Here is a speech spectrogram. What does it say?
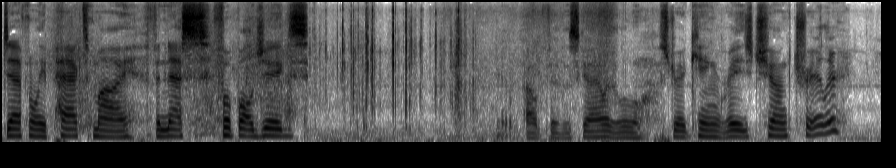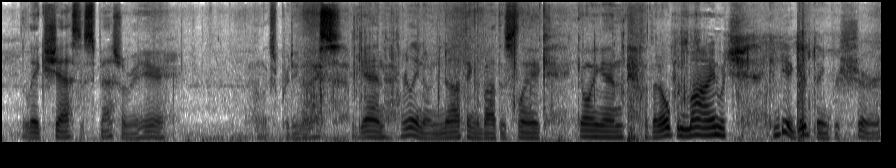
definitely packed my finesse football jigs. Outfit this guy with a little Strike King raised chunk trailer. Lake Shasta special right here. That looks pretty nice. Again, really know nothing about this lake. Going in with an open mind, which can be a good thing for sure.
